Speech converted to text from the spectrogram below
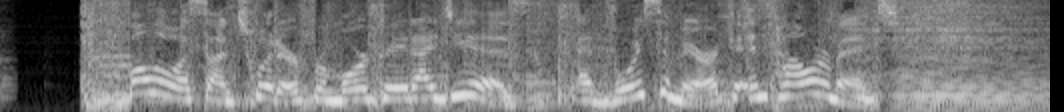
star. Follow us on Twitter for more great ideas at Voice America Empowerment.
